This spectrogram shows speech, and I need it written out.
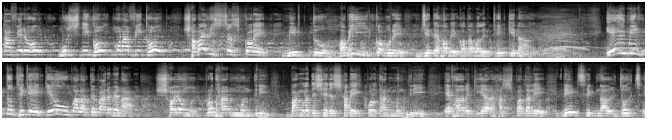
কাফের হোক, মুশরিক হোক, মোনাফিক হোক, সবাই বিশ্বাস করে মৃত্যু হবেই কবরে যেতে হবে। কথা বলেন ঠিক কিনা? এই মৃত্যু থেকে কেউ পালাতে পারবে না। স্বয়ং প্রধানমন্ত্রী, বাংলাদেশের সাবেক প্রধানমন্ত্রী এভার কেয়ার হাসপাতালে রেড সিগন্যাল জ্বলছে।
